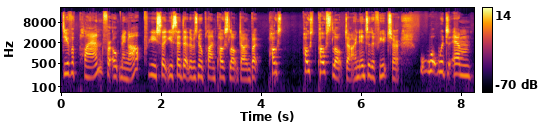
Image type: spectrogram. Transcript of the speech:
Do you have a plan for opening up? You said you said that there was no plan post lockdown, but post post post lockdown into the future, what would um,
